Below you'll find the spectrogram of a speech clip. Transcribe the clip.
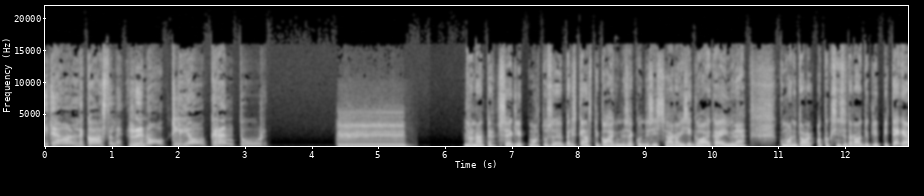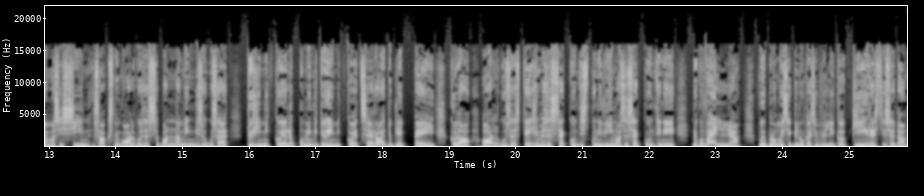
ideaalne kaaslane Renault Clio Grand Tour. No näete, see klipp mahtus äh, päris kenasti kahekümne sekundi sisse ära, isegi aega jäi üle. kui ma nüüd hakkaksin seda raadioklippi tegema, siis siin saaks nagu algusesse panna mingisuguse tühimiku ja lõppu mingi tühimiku, et see raadioklipp ei kõla algusest, esimesest sekundist kuni viimase sekundini nagu välja. võib-olla ma isegi lugesin veel liiga kiiresti seda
